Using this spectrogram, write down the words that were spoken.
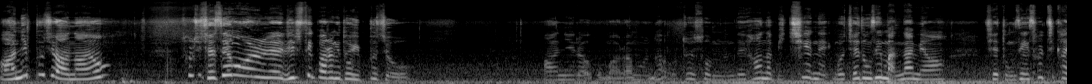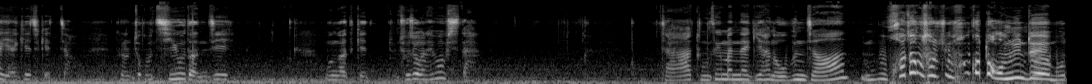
안 이쁘지 않아요? 솔직히 제 생얼에 립스틱 바르는 게 더 이쁘죠? 아니라고 말하면 하- 어쩔 수 없는데 하나 미치겠네. 뭐 제 동생 만나면 제 동생이 솔직하게 이야기해 주겠죠. 그럼 조금 지우던지 뭔가 어떻게 좀 조정을 해봅시다. 자, 동생 만나기 한 5분 전. 뭐 화장 솔직히 한 것도 없는데 뭐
